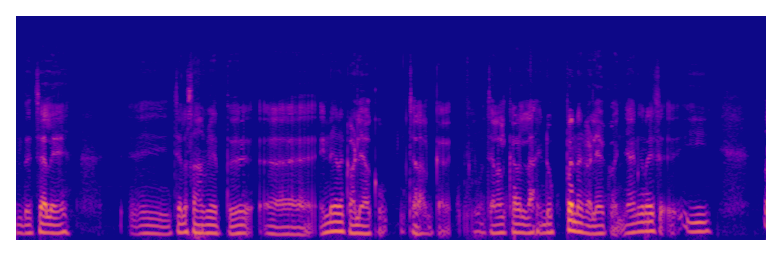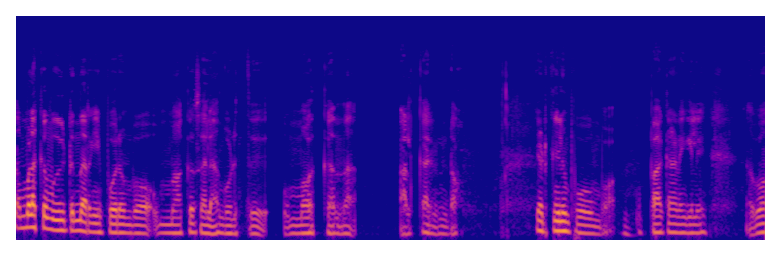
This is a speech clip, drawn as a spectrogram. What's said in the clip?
എന്താ വെച്ചാൽ ചില സമയത്ത് എന്നെ ഇങ്ങനെ കളിയാക്കും ചില ആൾക്കാർ ചില ആൾക്കാരല്ല എന്റെ ഉപ്പ എന്നെ കളിയാക്കും. ഞാനിങ്ങനെ ഈ നമ്മളൊക്കെ വീട്ടിൽ നിന്ന് ഇറങ്ങി പോരുമ്പോൾ ഉമ്മക്ക് സലാം കൊടുത്ത് ഉമ്മ വെക്കുന്ന ആൾക്കാരുണ്ടോ? എവിടെക്കെങ്കിലും പോകുമ്പോൾ ഉപ്പാക്കാണെങ്കിൽ അപ്പോൾ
